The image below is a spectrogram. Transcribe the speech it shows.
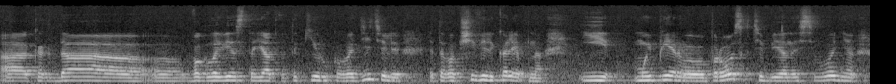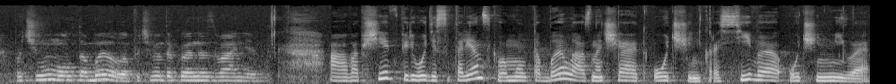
э, когда э, во главе стоят вот такие руководители, это вообще великолепно. И мой первый вопрос к тебе на сегодня, почему Молтабелла, почему такое название? А вообще в переводе с итальянского Молтабелла означает очень красивая, очень милая.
